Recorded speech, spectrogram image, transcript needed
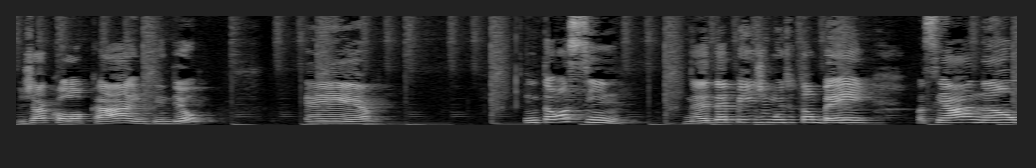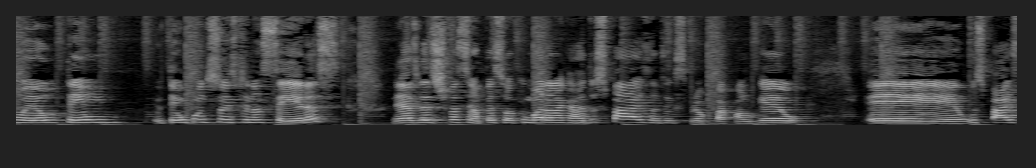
já colocar, entendeu? É, então, assim, né, depende muito também, assim, ah, não, eu tenho, eu tenho condições financeiras, né, às vezes, tipo assim, uma pessoa que mora na casa dos pais, não tem que se preocupar com aluguel, É, os pais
